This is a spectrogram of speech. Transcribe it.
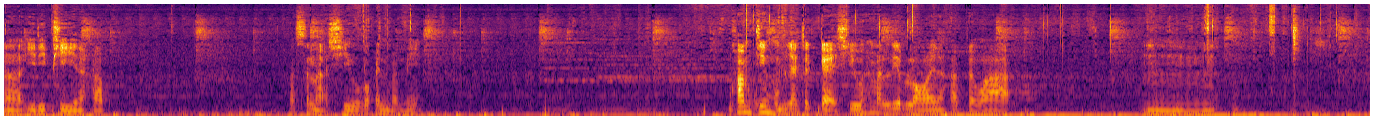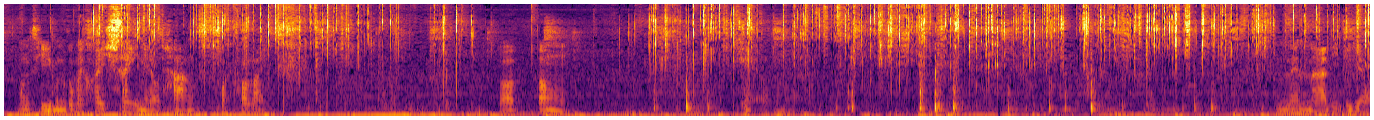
อ่า EDP นะครับ ลักษณะชิลก็เป็นแบบนี้ ความจริงผมอยากจะแกะชิลให้มันเรียบร้อยนะครับ แต่ว่า อืม บางทีมันก็ไม่ค่อยใช่แนวทางสักเท่าไหร่ ก็ต้องแกะออกมาแน่นหนาดีทีเดียว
